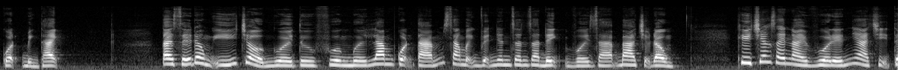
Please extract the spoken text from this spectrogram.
quận Bình Thạnh. Tài xế đồng ý chở người từ phường 15 quận 8 sang Bệnh viện Nhân dân Gia Định với giá 3 triệu đồng. Khi chiếc xe này vừa đến nhà chị T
